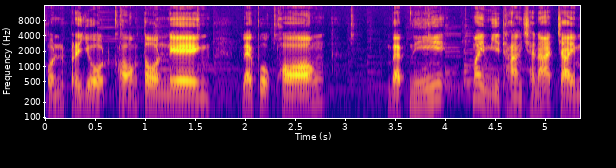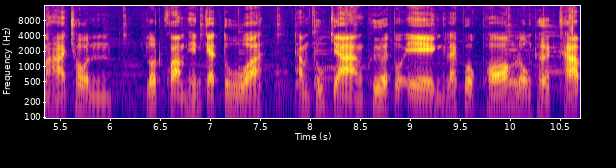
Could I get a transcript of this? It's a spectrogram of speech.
ผลประโยชน์ของตนเอง และพวกพ้อง แบบนี้ไม่มีทางชนะใจมหาชน ลดความเห็นแก่ตัวทำทุกอย่างเพื่อตัวเองและพวกพ้องลงเถิดครับ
